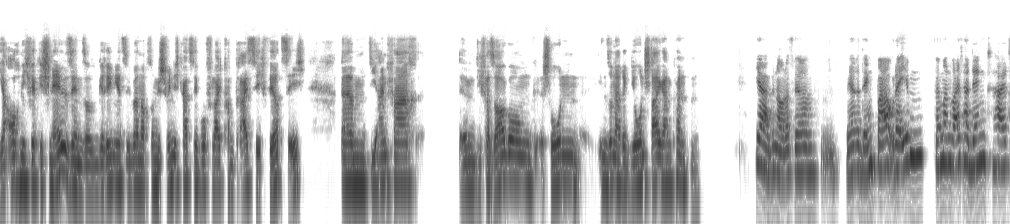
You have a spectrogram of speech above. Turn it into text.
ja auch nicht wirklich schnell sind. So, wir reden jetzt über noch so ein Geschwindigkeitsniveau vielleicht von 30, 40, ähm, die einfach ähm, die Versorgung schon in so einer Region steigern könnten. Ja, genau, das wäre, wäre denkbar. Oder eben, wenn man weiter denkt, halt,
